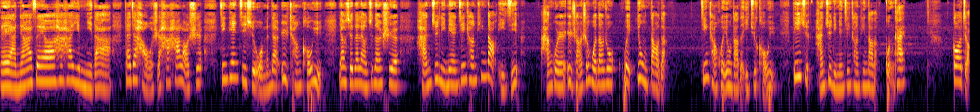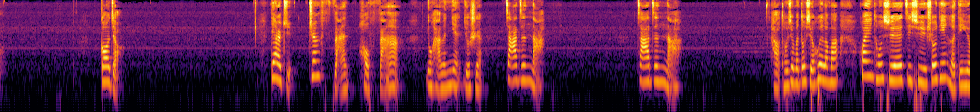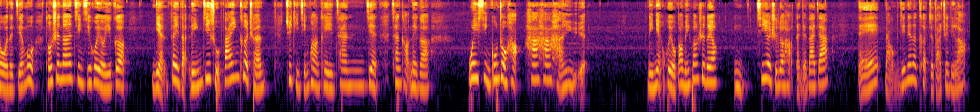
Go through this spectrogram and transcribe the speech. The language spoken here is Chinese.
哎呀，你好，哈哈伊姆尼达，大家好，我是哈哈老师。今天继续我们的日常口语，要学的两句呢是韩剧里面经常听到，以及韩国人日常生活当中会用到的，经常会用到的一句口语。第一句，韩剧里面经常听到的“滚开”，高脚，高脚。第二句，真烦，好烦啊！用韩文念就是。扎针拿，扎针拿。好，同学们都学会了吗？欢迎同学继续收听和订阅我的节目。同时呢，近期会有一个免费的零基础发音课程，具体情况可以参见参考那个微信公众号“哈哈韩语”，里面会有报名方式的哟。嗯，七月十六号等着大家。哎，那我们今天的课就到这里了。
